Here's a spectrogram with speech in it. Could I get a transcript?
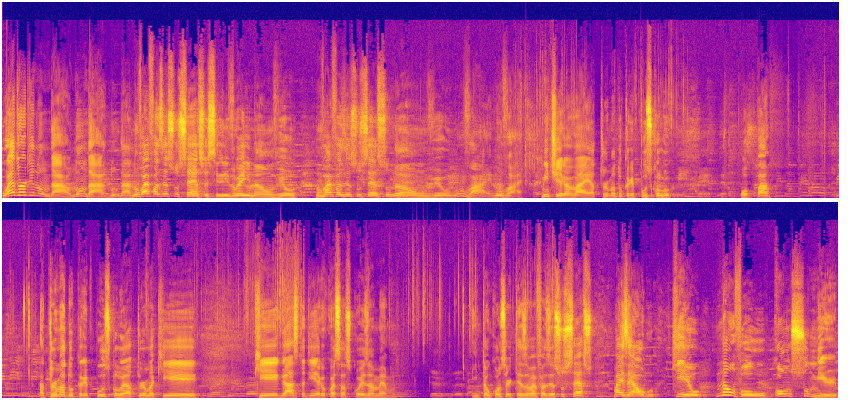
O Edward não dá, não dá, não dá. Não vai fazer sucesso esse livro aí não, viu? Não vai fazer sucesso não, viu? Não vai, não vai. Mentira, vai. A turma do Crepúsculo. Opa. A turma do Crepúsculo é a turma que que gasta dinheiro com essas coisas mesmo. Então com certeza vai fazer sucesso, mas é algo que eu não vou consumir.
